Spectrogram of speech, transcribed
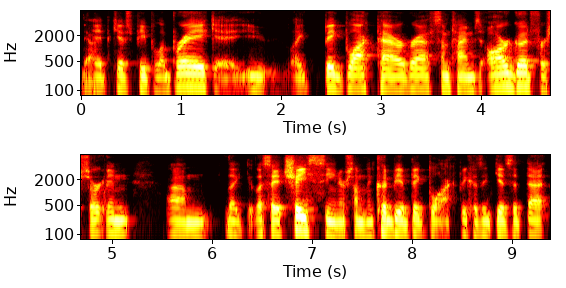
Yeah. it gives people a break. It- you like big block paragraphs sometimes are good for certain um like let's say a chase scene or something could be a big block because it gives it that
